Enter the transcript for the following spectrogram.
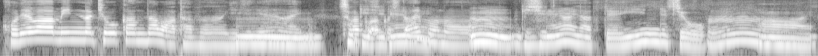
これはみんな共感だわ多分疑似恋愛。うん。そうワクワクしたいものうん。疑似恋愛だっていいんですよ。うん。はい。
